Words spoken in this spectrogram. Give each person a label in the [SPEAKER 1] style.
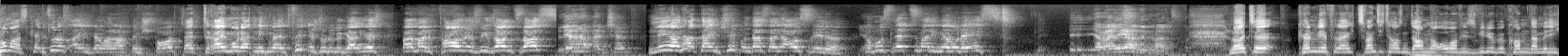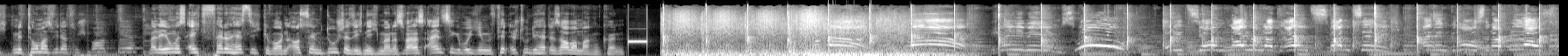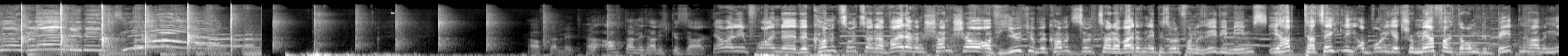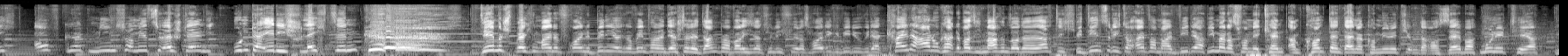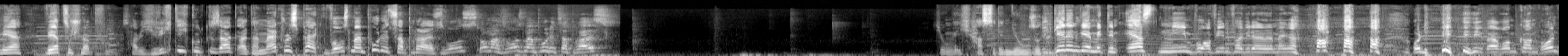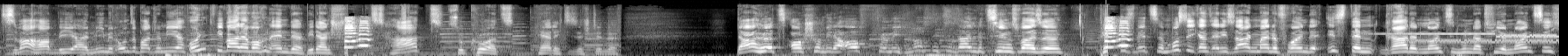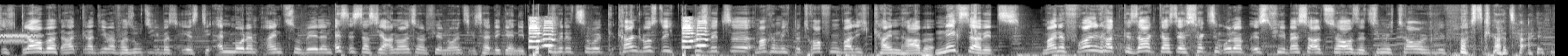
[SPEAKER 1] Thomas, kennst du das eigentlich, wenn man nach dem Sport seit drei Monaten nicht mehr ins Fitnessstudio gegangen ist, weil man faul ist wie sonst was?
[SPEAKER 2] Leon hat einen Chip.
[SPEAKER 1] Leon hat deinen Chip und das ist deine Ausrede.
[SPEAKER 2] Ja.
[SPEAKER 1] Du wusstest letztes Mal nicht mehr, wo der ist.
[SPEAKER 2] Ja, weil Leon den hat.
[SPEAKER 1] Leute, können wir vielleicht 20.000 Daumen nach oben auf dieses Video bekommen, damit ich mit Thomas wieder zum Sport gehe? Weil der Junge ist echt fett und hässlich geworden. Außerdem duscht er sich nicht mal. Das war das Einzige, wo ich ihn im Fitnessstudio hätte sauber machen können. Nummer 23. Einen großen Applaus für Remi Mix. Ja! Auf damit, hör auf damit, habe ich gesagt. Ja, meine lieben Freunde, willkommen zurück zu einer weiteren Schandshow auf YouTube. Willkommen zurück zu einer weiteren Episode von Revi Memes. Ihr habt tatsächlich, obwohl ich jetzt schon mehrfach darum gebeten habe, nicht aufgehört, Memes von mir zu erstellen, die unter ihr, die schlecht sind. Dementsprechend, meine Freunde, bin ich euch auf jeden Fall an der Stelle dankbar, weil ich natürlich für das heutige Video wieder keine Ahnung hatte, was ich machen sollte. Da dachte ich, bedienst du dich doch einfach mal wieder, wie man das von mir kennt, am Content deiner Community, um daraus selber monetär mehr Wert zu schöpfen. Das habe ich richtig gut gesagt, Alter. Mad Respect. Wo ist mein Pulitzerpreis? Wo ist... Thomas, wo ist mein Pulitzerpreis? Junge, ich hasse den Jungen so. Beginnen wir mit dem ersten Meme, wo auf jeden Fall wieder eine Menge Hahaha und Hihi herumkommt. Und zwar haben wir hier ein Meme mit unserem Pajamir. Und wie war der Wochenende? Wieder ein Scheiß hart zu kurz. Herrlich, diese Stille. Da hört es auch schon wieder auf, für mich lustig zu sein, beziehungsweise Peniswitze, muss ich ganz ehrlich sagen, meine Freunde, ist denn gerade 1994. Ich glaube, da hat gerade jemand versucht, sich über das ISDN-Modem einzuwählen. Es ist das Jahr 1994, es hätte gerne die Peniswitze zurück. Krank lustig, Peniswitze machen mich betroffen, weil ich keinen habe. Nächster Witz. Meine Freundin hat gesagt, dass der Sex im Urlaub ist viel besser als zu Hause. Ziemlich traurig wie Postkarte eigentlich.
